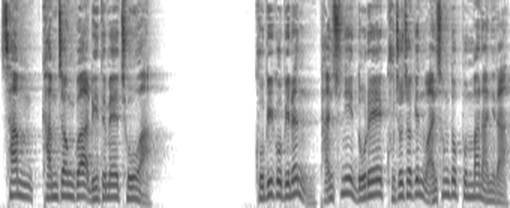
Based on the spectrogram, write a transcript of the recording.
3. 감정과 리듬의 조화 구비구비는 단순히 노래의 구조적인 완성도뿐만 아니라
